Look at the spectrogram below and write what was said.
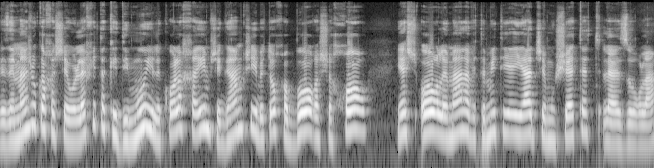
וזה משהו ככה שהולך איתה כדימוי לכל החיים, שגם כשהיא בתוך הבור השחור, יש אור למעלה ותמיד תהיה יד שמושטת לעזור לה.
